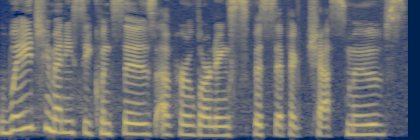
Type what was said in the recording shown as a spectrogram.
way too many sequences of her learning specific chess moves.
